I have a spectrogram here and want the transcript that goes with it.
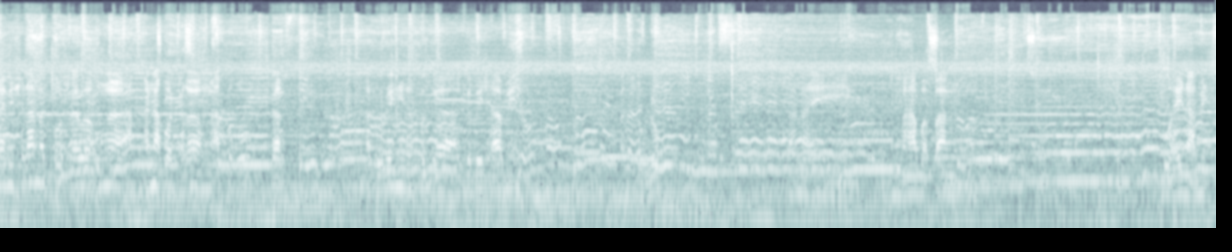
Maraming salamat po sa mga anak ko at mga apo ko sa patuloy nilang paggabi sa amin. Pagtulog. Sana ay mahaba pa ang buhay namin. 100.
